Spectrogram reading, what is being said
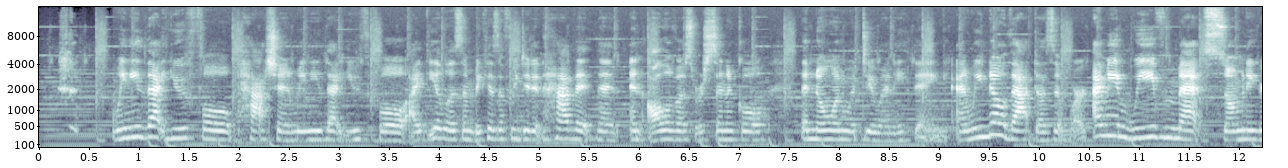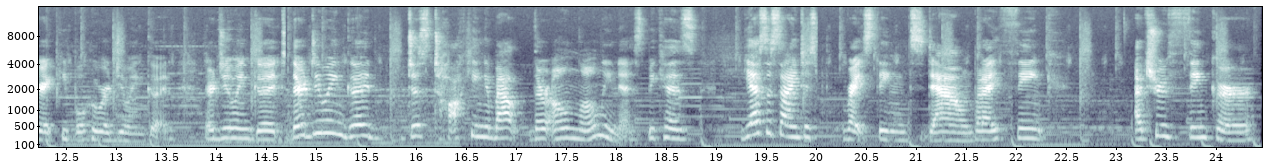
we need that youthful passion. We need that youthful idealism because if we didn't have it, then and all of us were cynical, then no one would do anything. And we know that doesn't work. I mean, we've met so many great people who are doing good. They're doing good. They're doing good just talking about their own loneliness because yes, a scientist writes things down, but I think a true thinker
